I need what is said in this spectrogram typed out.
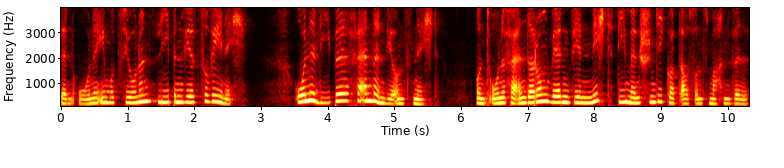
denn ohne Emotionen lieben wir zu wenig. Ohne Liebe verändern wir uns nicht. Und ohne Veränderung werden wir nicht die Menschen, die Gott aus uns machen will.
